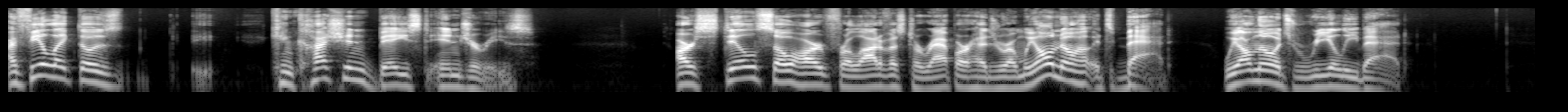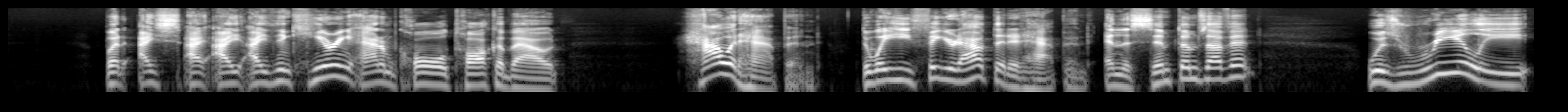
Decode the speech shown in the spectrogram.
I feel like those eh, concussion based injuries are still so hard for a lot of us to wrap our heads around. We all know how it's bad. We all know it's really bad. But I, I, I think hearing Adam Cole talk about how it happened, the way he figured out that it happened, and the symptoms of it was really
